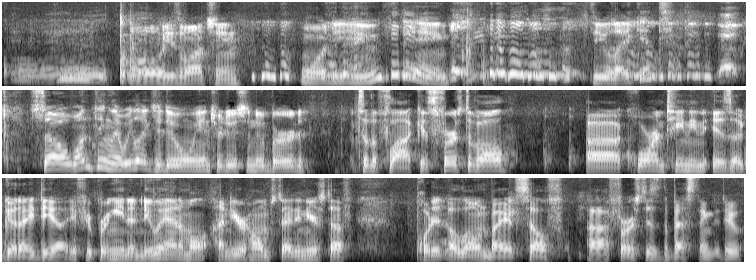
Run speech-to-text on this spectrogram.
Oh, he's watching. What do you think? Do you like it? So one thing that we like to do when we introduce a new bird to the flock is first of all, uh, quarantining is a good idea. If you're bringing a new animal onto your homestead and your stuff, put it alone by itself uh, first is the best thing to do.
